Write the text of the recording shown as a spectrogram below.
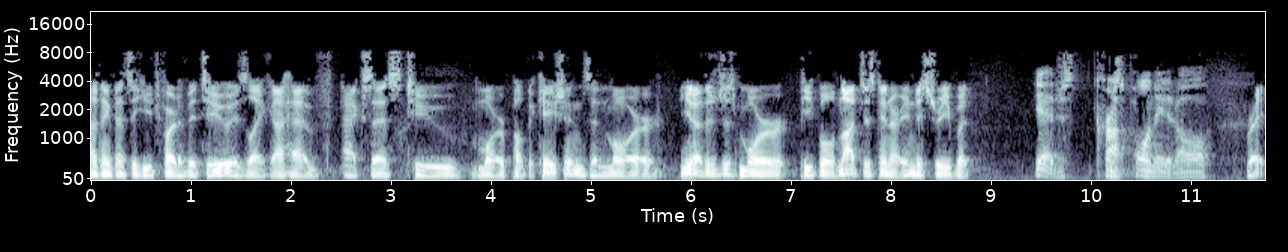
I think that's a huge part of it too. Is like I have access to more publications and more. You know, there's just more people, not just in our industry, but Yeah. Just cross pollinate it all. right,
